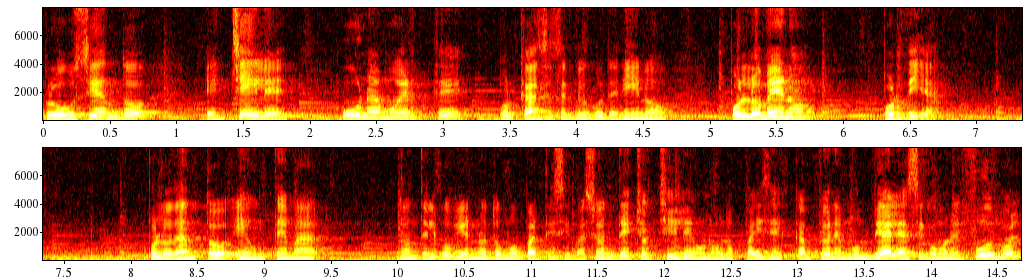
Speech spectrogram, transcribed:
produciendo en Chile una muerte por cáncer cervicouterino, por lo menos por día. Por lo tanto, es un tema donde el gobierno tomó participación. De hecho, Chile es uno de los países campeones mundiales, así como en el fútbol,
